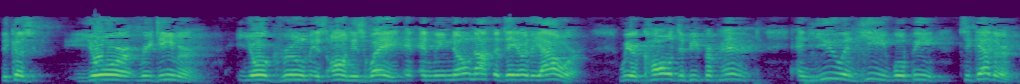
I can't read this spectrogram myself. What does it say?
because your Redeemer, your groom is on his way and, and we know not the day or the hour. We are called to be prepared and you and he will be together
